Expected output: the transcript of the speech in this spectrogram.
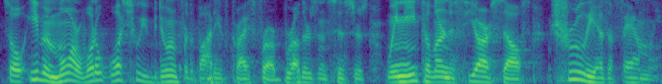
So, even more, what, what should we be doing for the body of Christ, for our brothers and sisters? We need to learn to see ourselves truly as a family,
